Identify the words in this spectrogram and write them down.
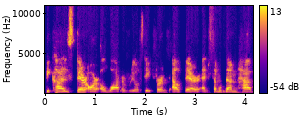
because there are a lot of real estate firms out there, and some of them have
